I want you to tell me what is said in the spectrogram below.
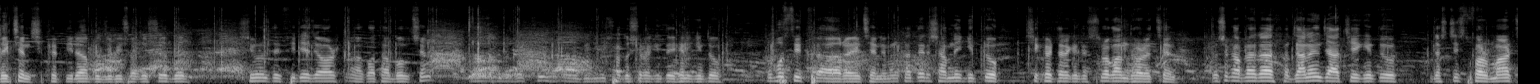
দেখছেন শিক্ষার্থীরা বিজেপি সদস্যদের সীমান্তে ফিরে যাওয়ার কথা বলছেন। সদস্যরা কিন্তু এখানে কিন্তু উপস্থিত রয়েছেন এবং তাদের সামনে কিন্তু শিক্ষার্থীরা কিন্তু স্লোগান ধরেছেন। দর্শক, আপনারা জানেন যে আজকে কিন্তু জাস্টিস ফর মার্চ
